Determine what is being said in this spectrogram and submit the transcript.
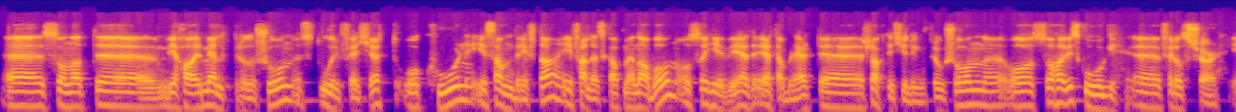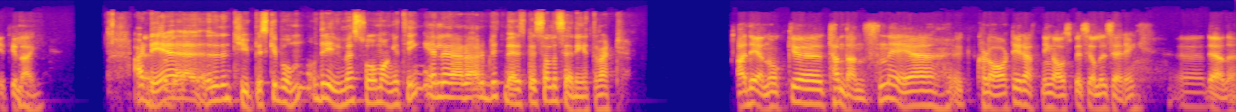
Sånn at vi har melkeproduksjon, storfekjøtt og korn i samdrifta i fellesskap med naboen. Og så har vi etablert slaktekyllingproduksjon, og så har vi skog for oss sjøl i tillegg. Er det den typiske bonden å drive med så mange ting, eller er det blitt mer spesialisering etter hvert? Ja, det er nok eh, Tendensen er klart i retning av spesialisering. Eh, det er det.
